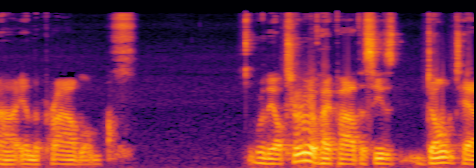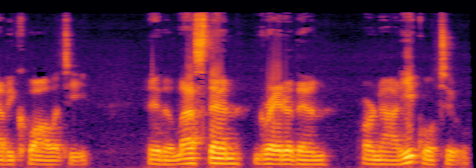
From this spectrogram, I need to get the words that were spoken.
uh, in the problem. Where the alternative hypotheses don't have equality. They're either less than, greater than, or not equal to.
